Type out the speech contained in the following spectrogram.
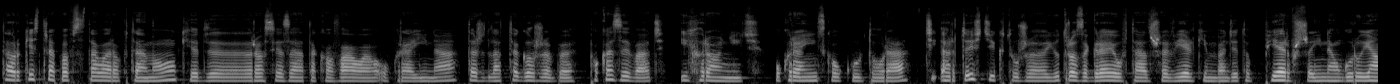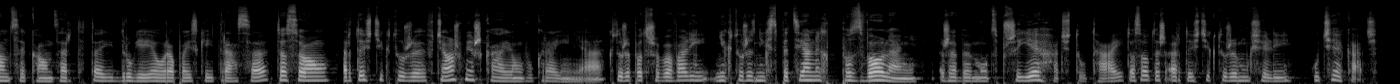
Ta orkiestra powstała rok temu, kiedy Rosja zaatakowała Ukrainę, też dlatego, żeby pokazywać i chronić ukraińską kulturę. Ci artyści, którzy jutro zagrają w Teatrze Wielkim, będzie to pierwszy inaugurujący koncert tej drugiej europejskiej trasy. To są artyści, którzy wciąż mieszkają w Ukrainie, którzy potrzebowali niektórzy z nich specjalnych pozwoleń, żeby móc przyjechać tutaj. To są też artyści, którzy musieli uciekać.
